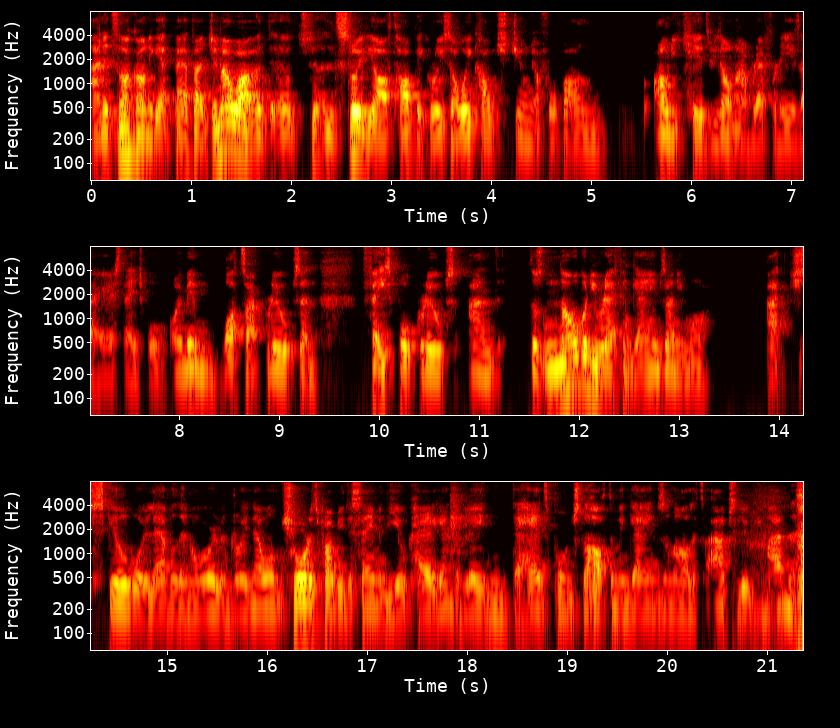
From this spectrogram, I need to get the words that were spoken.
and it's not going to get better. Do you know what? Uh, Slightly off topic, right? So we coach junior football, and only kids. We don't have referees at our stage, but I'm in WhatsApp groups and Facebook groups, and there's nobody refing games anymore at schoolboy level in Ireland right now. I'm sure it's probably the same in the UK. They're getting the blade and the heads punched off them in games and all. It's absolutely madness.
